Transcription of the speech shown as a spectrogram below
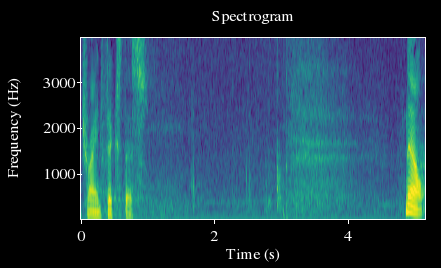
try and fix this. Now,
